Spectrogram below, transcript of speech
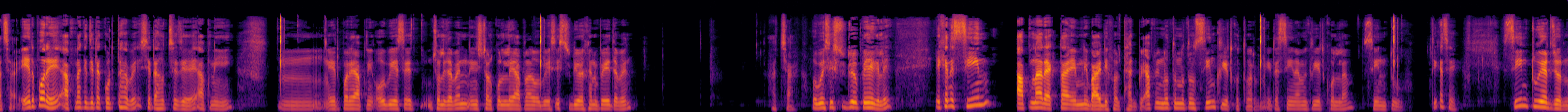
আচ্ছা এরপরে আপনাকে যেটা করতে হবে সেটা হচ্ছে যে আপনি এরপরে আপনি ওবিএস এ চলে যাবেন ইনস্টল করলে আপনার ওবিএস স্টুডিও এখানে পেয়ে যাবেন। আচ্ছা ওবিএস স্টুডিও পেয়ে গেলে এখানে সিন আপনার একটা এমনি বাই ডিফল্ট থাকবে। আপনি নতুন নতুন সিন ক্রিয়েট করতে পারবেন এটা সিন আমি ক্রিয়েট করলাম সিন টু ঠিক আছে? সিন টু এর জন্য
